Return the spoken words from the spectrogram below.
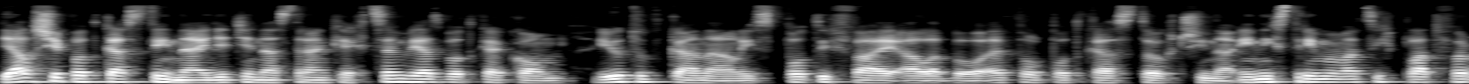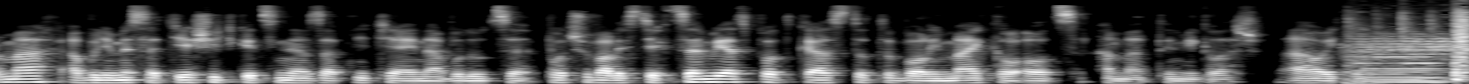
Ďalšie podcasty nájdete na stránke chcemviac.com, YouTube kanály, Spotify alebo Apple podcastoch či na iných streamovacích platformách a budeme sa tešiť, keď si nás zapnete aj na budúce. Počúvali ste Chcem viac podcast, toto boli Michael Oc a Martin Miglaš. Ahojte.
